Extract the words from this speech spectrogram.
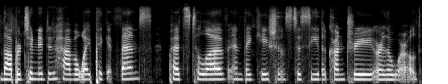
the opportunity to have a white picket fence, pets to love, and vacations to see the country or the world.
